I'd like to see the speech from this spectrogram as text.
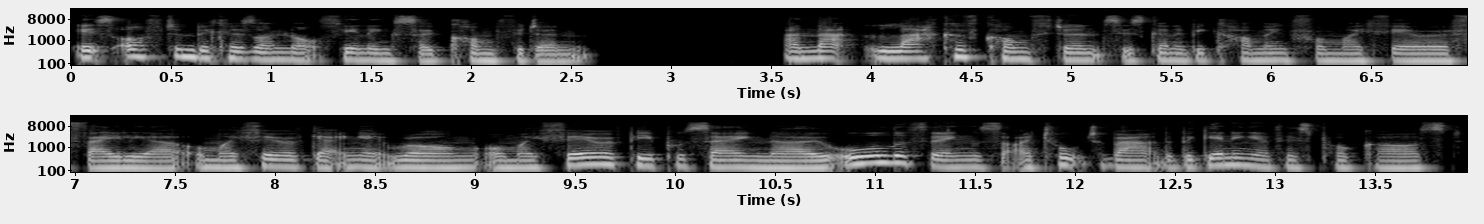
it's often because I'm not feeling so confident and that lack of confidence is going to be coming from my fear of failure or my fear of getting it wrong or my fear of people saying no, all the things that I talked about at the beginning of this podcast.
